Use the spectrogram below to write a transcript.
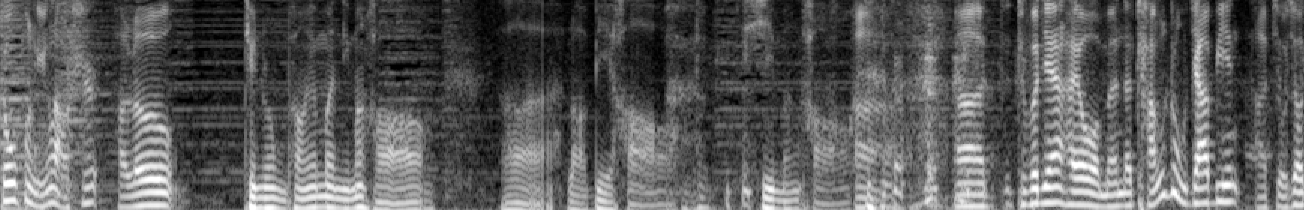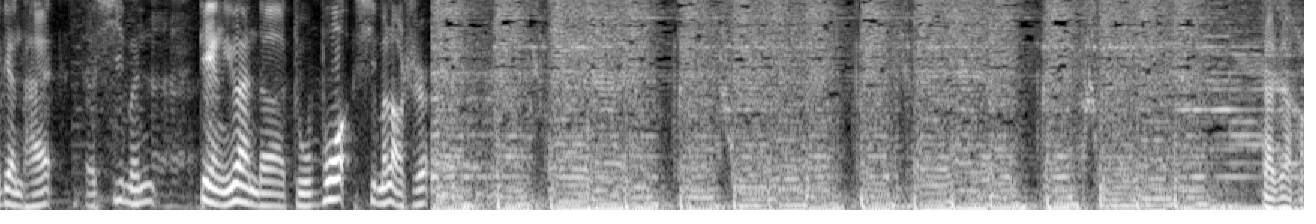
周凤玲老师。Hello，听众朋友们，你们好，呃，老毕好，西门好啊啊！直播间还有我们的常驻嘉宾啊，九霄电台呃西门电影院的主播西门老师。大家好，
